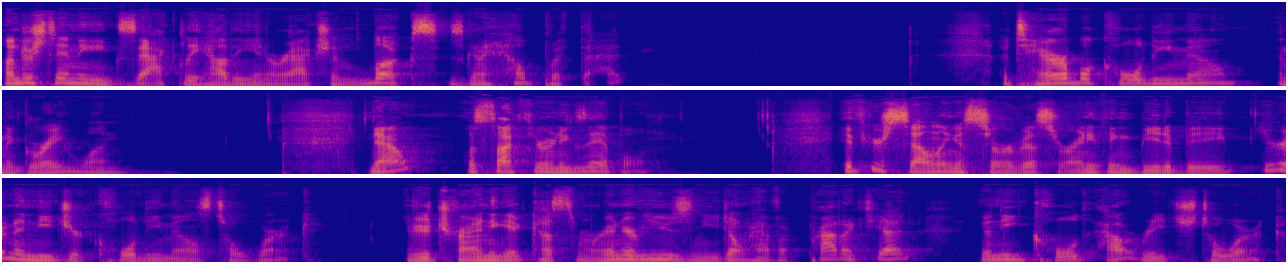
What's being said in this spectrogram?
Understanding exactly how the interaction looks is going to help with that. A terrible cold email and a great one. Now, let's talk through an example. If you're selling a service or anything B2B, you're going to need your cold emails to work. If you're trying to get customer interviews and you don't have a product yet, you'll need cold outreach to work.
